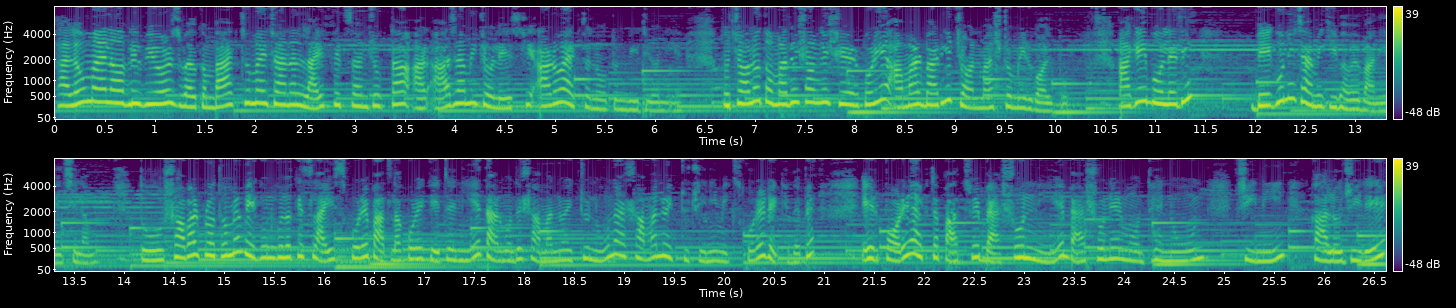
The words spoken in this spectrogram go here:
Hello my lovely viewers welcome back to my channel life with Sanjukta আর আজ আমি চলে এসেছি আরও একটা নতুন ভিডিও নিয়ে। তো চলো তোমাদের সঙ্গে শেয়ার করি আমার বাড়ি জন্মাষ্টমীর গল্প। আগেই বলে দিই বেগুনিটা আমি কীভাবে বানিয়েছিলাম। তো সবার প্রথমে বেগুনগুলোকে স্লাইস করে, পাতলা করে কেটে নিয়ে তার মধ্যে সামান্য একটু নুন আর সামান্য একটু চিনি মিক্স করে রেখে দেবে। এরপরে একটা পাত্রে বেসন নিয়ে, বেসনের মধ্যে নুন, চিনি, কালো জিরে,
